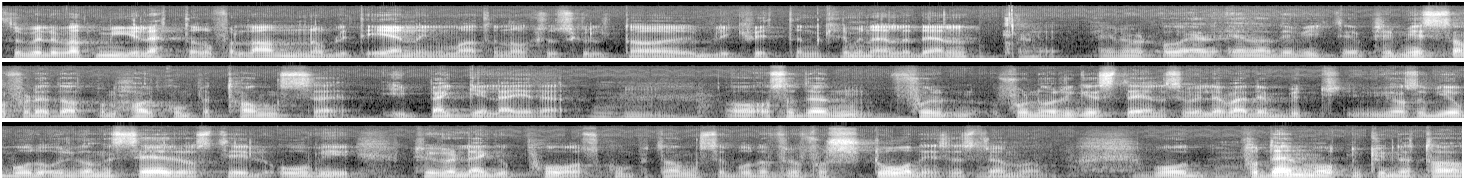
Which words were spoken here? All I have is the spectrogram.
så ville det vært mye lettere for landene å blitt enige om at en også skulle ta, bli kvitt den kriminelle delen. Og en, en, av de viktige premissene for det er at man har kompetanse i begge leirer. Mm. Og altså den, for, for, Norges del så vil det være altså Vi har både organiserer oss til og vi prøver å legge på oss kompetanse både for å forstå disse strømmene og på den måten kunne ta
